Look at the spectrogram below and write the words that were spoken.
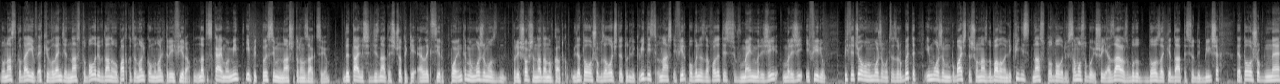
у нас складає в еквіваленті на 100 доларів. В даному випадку це 0,03 ефіра. Натискаємо Mint і підписуємо нашу транзакцію. Детальніше дізнатися, що таке елексір поінти, ми можемо, прийшовши на дану вкладку. Для того, щоб залучити тут ліквідність, наш ефір повинен знаходитись в мейн мережі мережі Ethereum. Після чого ми можемо це зробити і можемо побачити, що у нас додана ліквідність на 100 доларів. Само собою, що я зараз буду дозакидати сюди більше для того, щоб не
